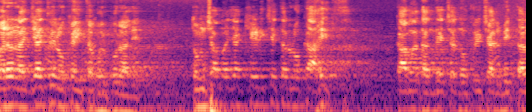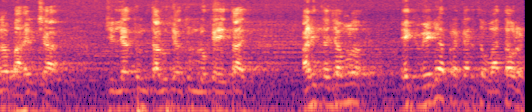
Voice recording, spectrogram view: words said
परराज्यातले लोक इथं भरपूर आले. तुमच्या माझ्या खेडचे तर लोक आहेच. कामाधंद्याच्या नोकरीच्या निमित्तानं बाहेरच्या जिल्ह्यातून तालुक्यातून लोक येत आहेत आणि त्याच्यामुळं एक वेगळ्या प्रकारचं वातावरण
